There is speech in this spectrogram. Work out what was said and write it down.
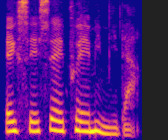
XSFM입니다.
